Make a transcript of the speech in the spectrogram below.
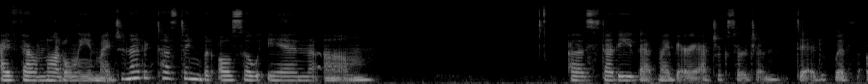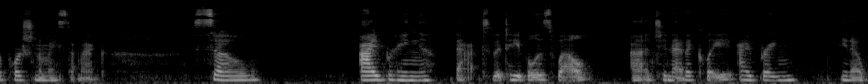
I found not only in my genetic testing, but also in um, a study that my bariatric surgeon did with a portion of my stomach. So I bring that to the table as well. Uh, genetically, I bring, you know,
